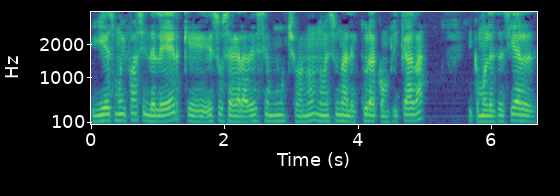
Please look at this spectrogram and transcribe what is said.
y es muy fácil de leer que eso se agradece mucho, ¿no? No es una lectura complicada y como les decía el,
